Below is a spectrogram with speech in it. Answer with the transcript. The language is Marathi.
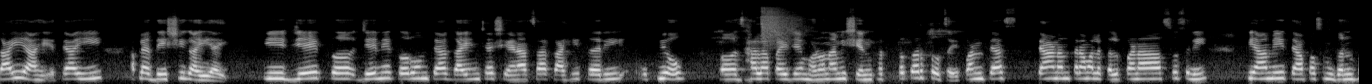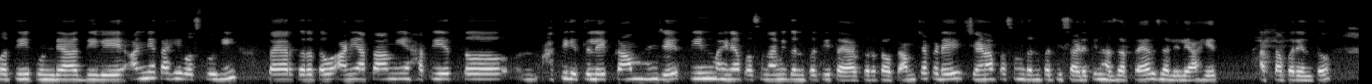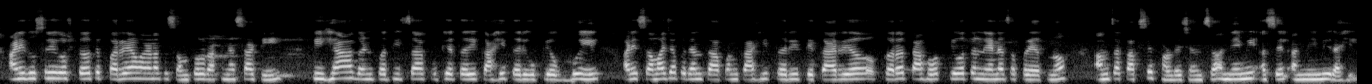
गायी आहे. त्याही आपल्या देशी गायी आहे. की जे क जेणेकरून त्या गायींच्या शेणाचा काहीतरी उपयोग झाला पाहिजे म्हणून आम्ही शेणखत तर करतोच आहे. पण त्या त्यानंतर आम्हाला कल्पना सुचली की आम्ही त्यापासून गणपती कुंड्या दिवे अन्य काही वस्तूही तयार करत आहोत. आणि आता आम्ही हाती येत हाती घेतलेले एक काम म्हणजे तीन महिन्यापासून आम्ही गणपती तयार करत आहोत. आमच्याकडे शेणापासून गणपती साडेतीन हजार तयार झालेले आहेत. आत्तापर्यंत आणि दुसरी गोष्ट ते पर्यावरणाचा समतोल राखण्यासाठी की ह्या गणपतीचा कुठेतरी काहीतरी उपयोग होईल आणि समाजापर्यंत आपण काहीतरी ते कार्य करत आहोत किंवा तो नेण्याचा प्रयत्न आमचा कापसे फाउंडेशनचा नेहमी असेल आणि नेहमी राहील.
